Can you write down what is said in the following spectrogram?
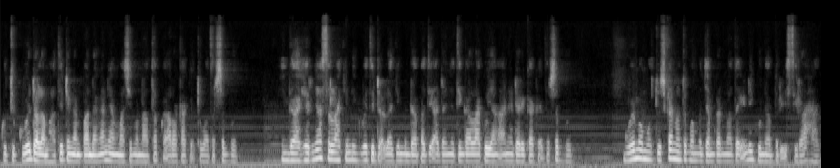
Kutuk gue dalam hati dengan pandangan yang masih menatap ke arah kakek tua tersebut. Hingga akhirnya setelah kini gue tidak lagi mendapati adanya tingkah laku yang aneh dari kakek tersebut, gue memutuskan untuk memejamkan mata ini guna beristirahat.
